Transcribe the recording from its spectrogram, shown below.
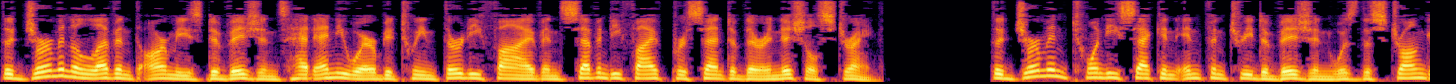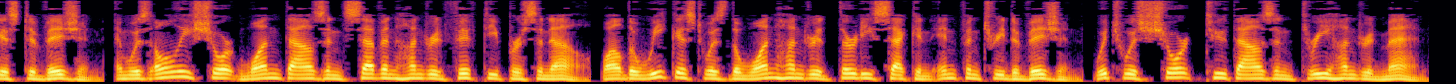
The German 11th Army's divisions had anywhere between 35 and 75% of their initial strength. The German 22nd Infantry Division was the strongest division, and was only short 1,750 personnel, while the weakest was the 132nd Infantry Division, which was short 2,300 men.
